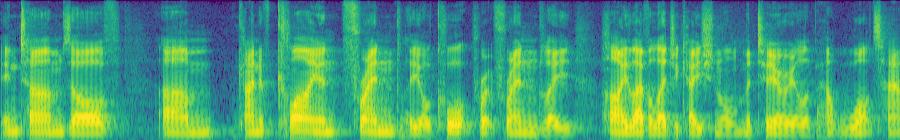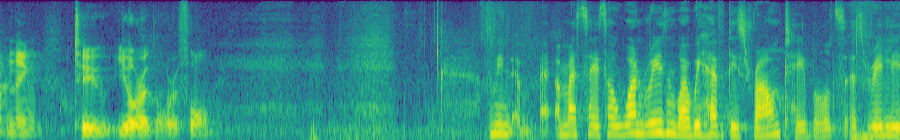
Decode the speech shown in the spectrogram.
in terms of um, kind of client-friendly or corporate-friendly high-level educational material about what's happening to Euribor reform? I mean, I must say, so one reason why we have these roundtables is really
